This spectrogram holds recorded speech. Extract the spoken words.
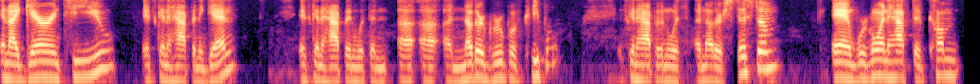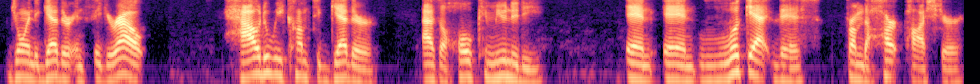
and I guarantee you, it's going to happen again. It's going to happen with an, uh, uh, another group of people. It's going to happen with another system. And we're going to have to come join together and figure out how do we come together as a whole community and and look at this from the heart posture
